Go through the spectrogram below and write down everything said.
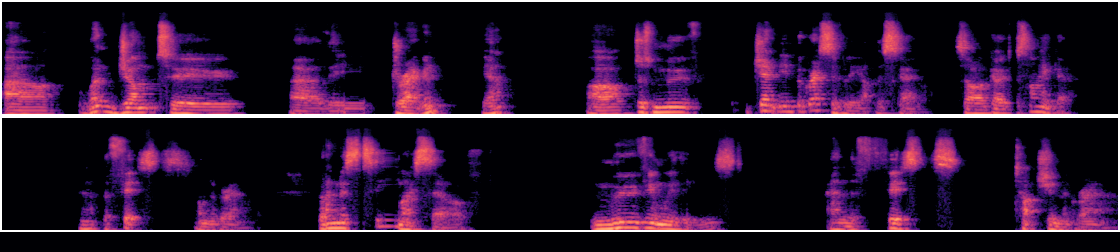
uh, won't jump to uh, the dragon, yeah. Uh, just move gently and progressively up the scale. So I'll go to tiger, yeah, the fists on the ground. But I'm going to see myself moving with ease and the fists touching the ground.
